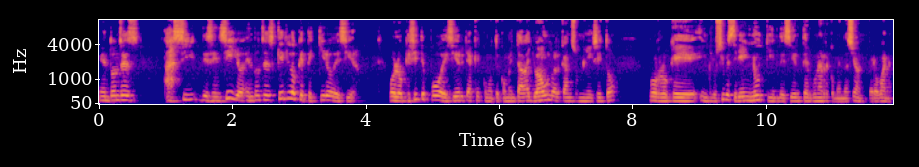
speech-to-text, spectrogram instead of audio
Entonces, así de sencillo. Entonces, ¿qué es lo que te quiero decir? O lo que sí te puedo decir, ya que como te comentaba, yo aún no alcanzo mi éxito, por lo que inclusive sería inútil decirte alguna recomendación. Pero bueno,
